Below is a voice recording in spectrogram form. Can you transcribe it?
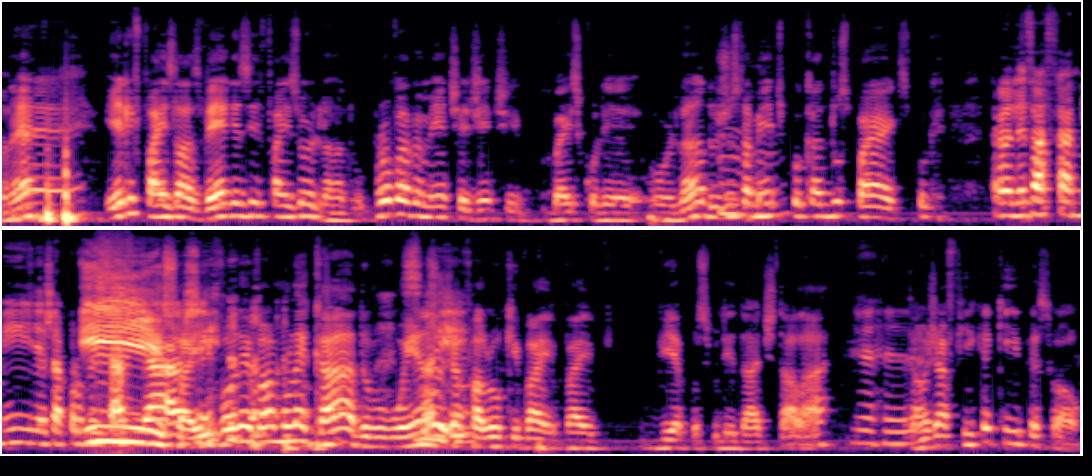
estudar, né? é. Ele faz Las Vegas e faz Orlando. Provavelmente a gente vai escolher Orlando justamente por causa dos parques. Porque... Pra levar a família, já aproveitar a Isso, viagem. aí vou levar a molecada. O Isso Enzo já falou que vai, vai ver a possibilidade de estar lá. Uhum. Então já fica aqui, pessoal.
